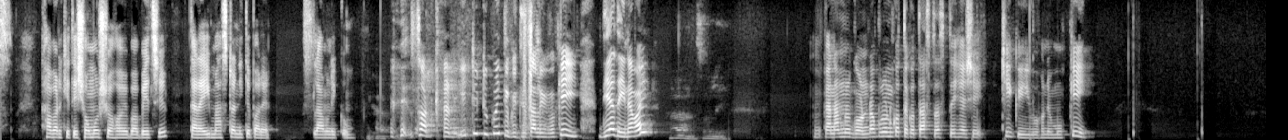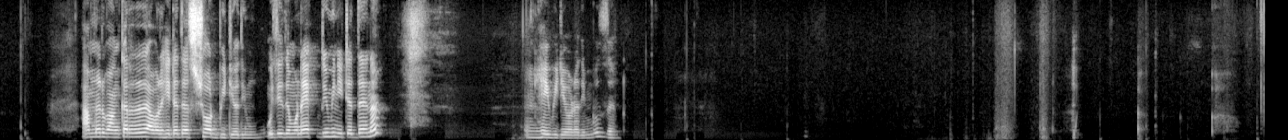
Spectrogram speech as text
খাবার খেতে সমস্যা হয় বা বেছে তারা এই মাছটা নিতে পারেন আসসালামু আলাইকুম। শর্টকাট একটু একটু কইতে কইতে চালুইব কি? দিয়া দেই না ভাই? কারণ আপনার গন্ডা পূরণ করতে করতে আস্তে আস্তে হেসে ঠিক হইব ওখানে মুখ, কি? আপনার বাঙ্কারের আবার হেটা দেয় শর্ট ভিডিও দিব ওই যে যেমন এক দুই মিনিটের দেয় না? সেই ভিডিওটা দিন বুঝছেন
